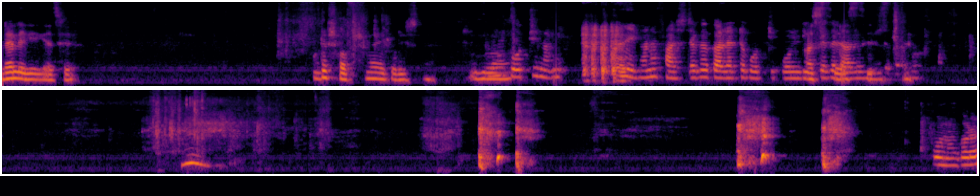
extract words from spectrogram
ঠান্ডা লেগে গেছে। ওটা সবসময় করিস না। ওগুলো করছি না। আমি এখানে ফার্স্ট টাকা কালারটা করছি কোন দিক থেকে তাহলে বুঝতে পারব? ফোন করো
